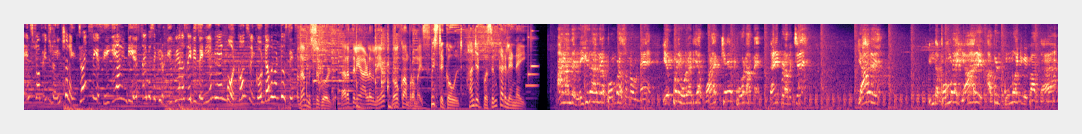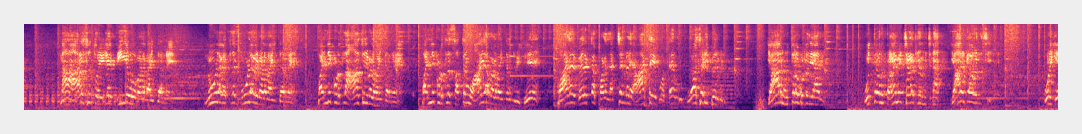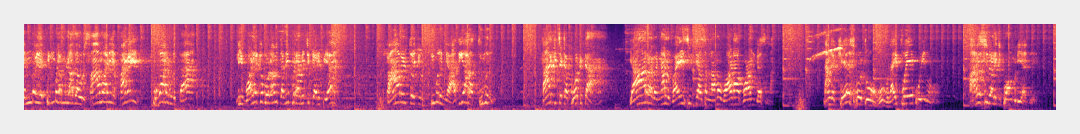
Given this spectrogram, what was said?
and Institute of Engineering, Chennai. Join CSE, AINDS, Cyber Security, Real Estate Design, MBA and more. Counseling code 1126. அதான் mister gold தரத்திலையும் அளவுலயும் no compromise mister gold hundred percent கடலெண்ணெய் ஆனா அந்த நிகிதாங்கிற பொம்பளை சொன்ன உடனே எப்படி உடனடியா வழக்கே போடாம தனிப்பட அமைச்சேன் யாரு? இந்த பொம்பளை யாரு அப்படின்னு பின்னோக்கி போய் பார்த்தா நான் அரசு துறையில விஏஓ வேலை வாங்கி தர்றேன். நூலகத்துல நூலக வேலை வாங்கி தர்றேன். பள்ளிக்கூடத்துல ஆசிரியர் வேலை வாங்கி தர்றேன். பள்ளிக்கூடத்துல சத்தம் ஆயா வேலை வாங்கி சொல்லிட்டு பல பேர்கிட்ட பல லட்சங்களை ஆட்டையை போட்ட ஒரு மோசடி பேர் யார் உத்தரவு போட்டது யாரு? உத்தரவு தலைமைச் செயலத்தில் இருந்துச்சுன்னா யாருக்காக வந்துச்சு? ஒரு எந்தவித பின்புலம் இல்லாத ஒரு சாமானிய மகள் புகார் கொடுத்தா நீ வழக்கு போடாம தனிப்பட அமைச்சுக்கு அனுப்பியா? காவல்துறைக்கு ஒரு திமிருங்க அதிகார திமிரு. காக்கி சட்டை போட்டுட்டா யார வேணாலும் வயசு வித்தியாசம் இல்லாம வாடா போடான்னு பேசலாம். நாங்க கேஸ் போட்டுருவோம் உங்க லைஃபே போயிடும் அரசு வேலைக்கு போக முடியாது.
